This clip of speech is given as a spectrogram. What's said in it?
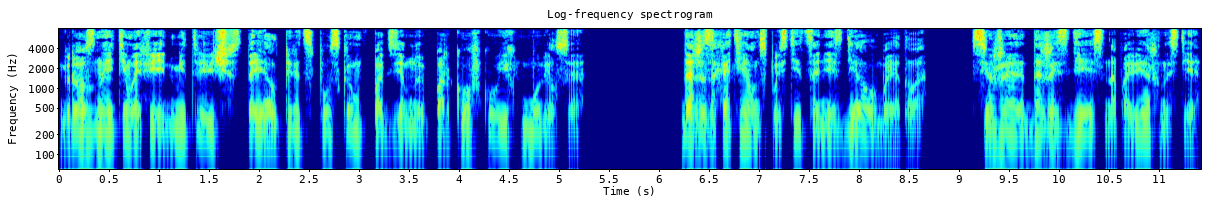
Грозный Тимофей Дмитриевич стоял перед спуском в подземную парковку и хмурился. Даже захотел он спуститься, не сделал бы этого. Все же даже здесь, на поверхности,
